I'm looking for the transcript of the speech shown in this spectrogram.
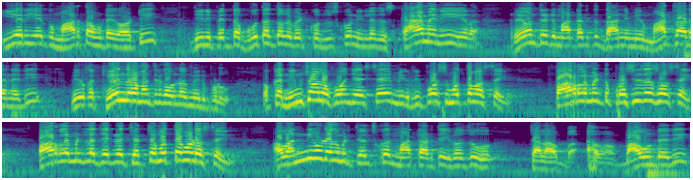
ఇయర్ ఇయర్కు మారుతూ ఉంటాయి కాబట్టి దీన్ని పెద్ద భూతద్దంలో పెట్టుకొని చూసుకొని లేదు స్కామ్ అని రేవంత్ రెడ్డి మాట్లాడితే దాన్ని మీరు మాట్లాడనేది మీరు ఒక కేంద్ర మంత్రిగా ఉన్నారు మీరు ఇప్పుడు. ఒక నిమిషంలో ఫోన్ చేస్తే మీకు రిపోర్ట్స్ మొత్తం వస్తాయి. పార్లమెంట్ ప్రొసీజర్స్ వస్తాయి. పార్లమెంట్లో జరిగిన చర్చ మొత్తం కూడా వస్తాయి. అవన్నీ కూడా మీరు తెలుసుకొని మాట్లాడితే ఈరోజు చాలా బా- బాగుండేది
